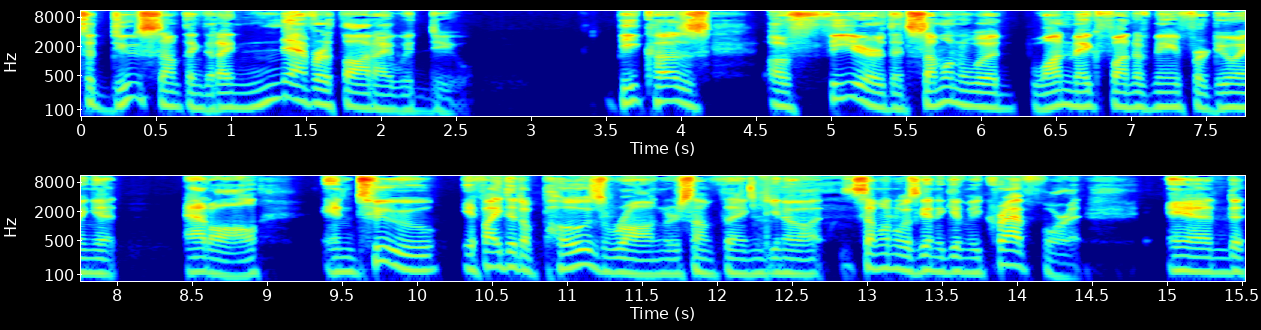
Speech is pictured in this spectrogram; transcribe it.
to do something that I never thought I would do because of fear that someone would one make fun of me for doing it at all and two if i did a pose wrong or something you know someone was going to give me crap for it. And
